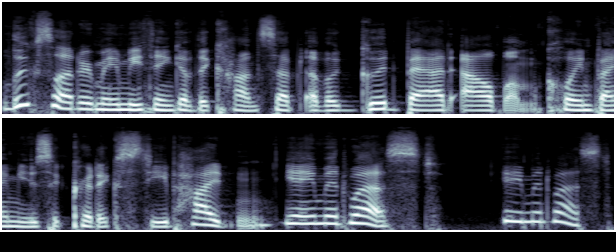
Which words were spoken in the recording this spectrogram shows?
Luke's letter made me think of the concept of a good bad album coined by music critic Steve Hyden. Yay, Midwest. Yay, Midwest.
